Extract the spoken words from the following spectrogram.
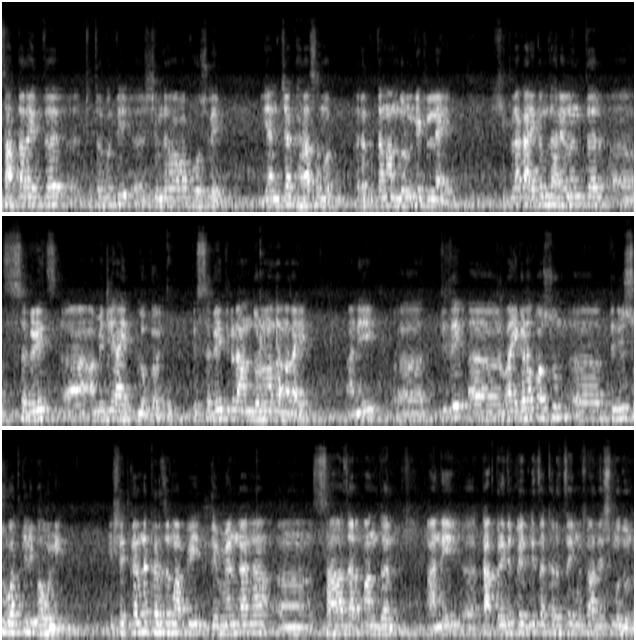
सातारा इथं छत्रपती शिवेंद्रबाबा भोसले यांच्या घरासमोर रक्तदान आंदोलन घेतलेलं आहे. इथला कार्यक्रम झाल्यानंतर सगळेच आम्ही जे आहेत लोक ते सगळे तिकडे आंदोलनात जाणार आहे आणि तिथे रायगडापासून त्यांनी सुरुवात केली भाऊनी की शेतकऱ्यांना कर्जमाफी दिव्यांगांना सहा हजार मानधन आणि अं, कापणी ते पेरणीचा खर्च एम आदेशमधून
